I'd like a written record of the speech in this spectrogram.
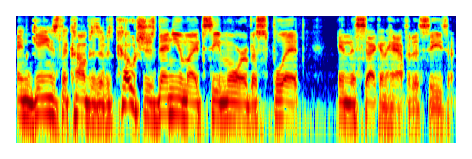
and gains the confidence of his coaches, then you might see more of a split in the second half of the season.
